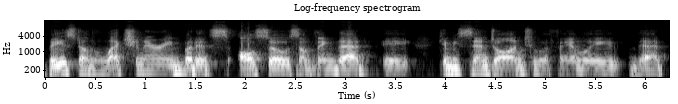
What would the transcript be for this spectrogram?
based on the lectionary, but it's also something that a can be sent on to a family that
